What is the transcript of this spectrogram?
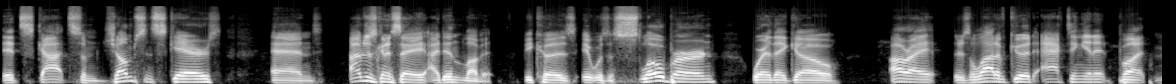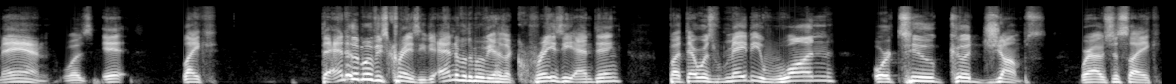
it's got some jumps and scares. And I'm just gonna say I didn't love it because it was a slow burn where they go, All right, there's a lot of good acting in it, but man, was it like the end of the movie's crazy. The end of the movie has a crazy ending, but there was maybe one or two good jumps where I was just like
